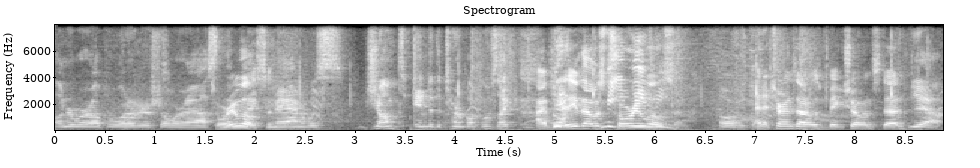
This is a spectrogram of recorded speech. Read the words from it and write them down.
underwear up or whatever to show her ass? Torrie and then Wilson. Man was jumped into the turnbuckle. and Was like, I believe "Yeah, that was me, Torrie me, me." Wilson. Oh, okay. And it turns out it was Big Show instead. yeah,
